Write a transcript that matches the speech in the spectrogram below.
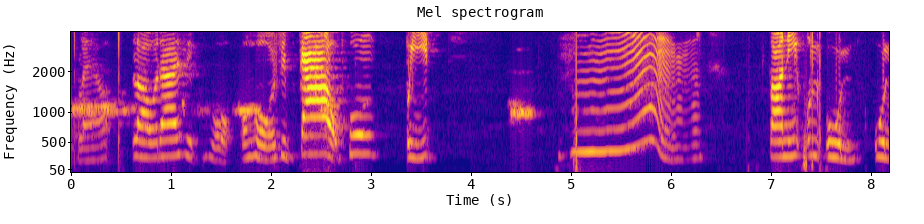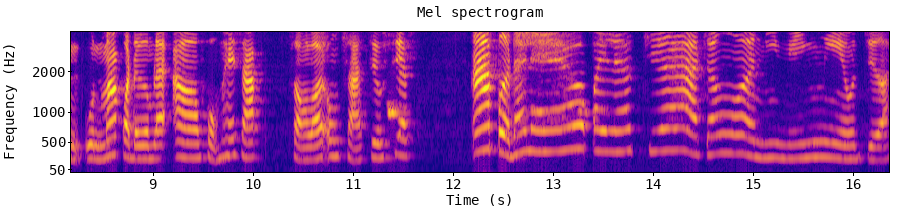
กแล้ว เราได้สิบหกโอ้โหสิบเก้าพุ่งปี๊ดหืมตอนนี้อุ่นอุ่นอุ่นอุ่นมากกว่าเดิมแล้วเอาผมให้สักสองร้อยองศาเซลเซียส อ่าเปิดได้แล้วไปแล้วจ้าจังหวะนี้วิ่งเหนียวเจ้า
